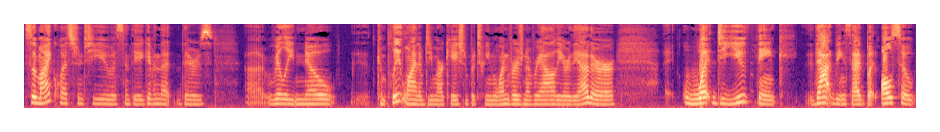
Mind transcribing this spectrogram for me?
So my question to you is, Cynthia, given that there's uh, really no complete line of demarcation between one version of reality or the other. What do you think? That being said, but also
